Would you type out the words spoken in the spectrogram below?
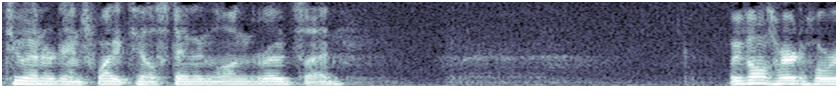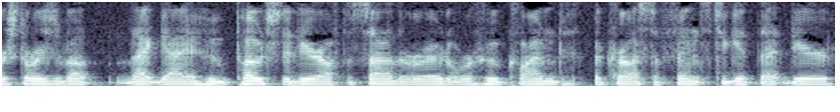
200 inch whitetail standing along the roadside. We've all heard horror stories about that guy who poached a deer off the side of the road or who climbed across a fence to get that deer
